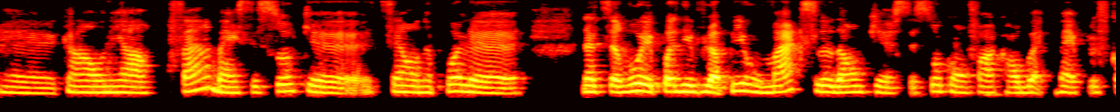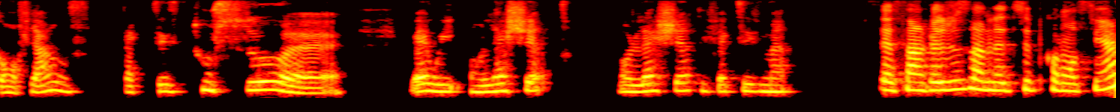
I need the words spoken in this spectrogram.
quand on est enfant, ben c'est sûr que, on n'a pas le, notre cerveau n'est pas développé au max, donc c'est sûr qu'on fait encore bien plus confiance. Tout ça, ben oui, on l'achète. On l'achète, effectivement. Ça s'enregistre dans notre subconscient.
